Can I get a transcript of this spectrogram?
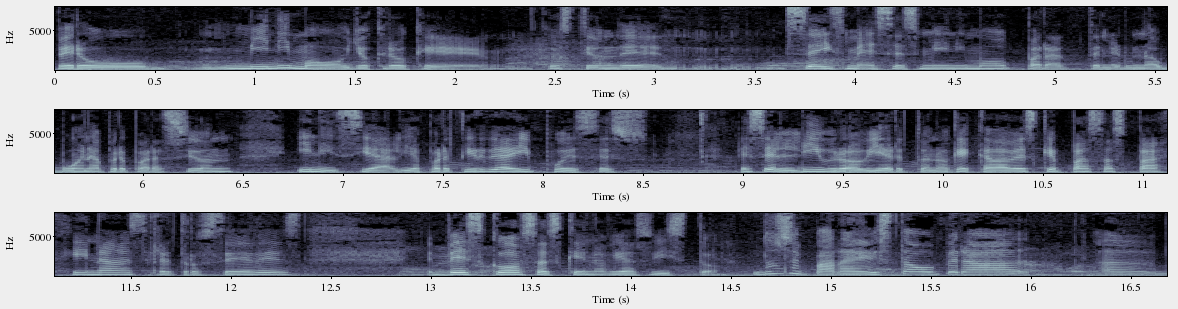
Pero mínimo, yo creo que cuestión de seis meses mínimo para tener una buena preparación inicial. Y a partir de ahí, pues es, es el libro abierto, ¿no? Que cada vez que pasas páginas, retrocedes, ves cosas que no habías visto. Entonces, para esta ópera... Uh,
